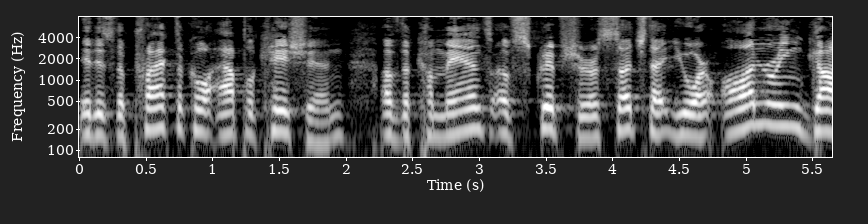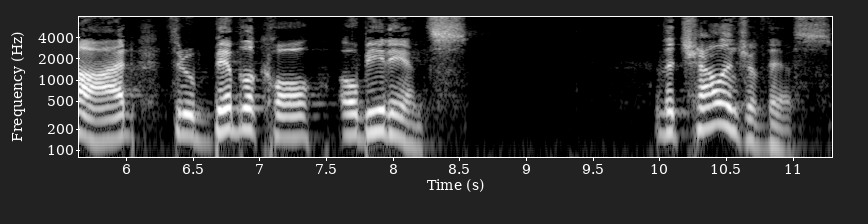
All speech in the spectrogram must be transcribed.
It is the practical application of the commands of Scripture such that you are honoring God through biblical obedience. The challenge of this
